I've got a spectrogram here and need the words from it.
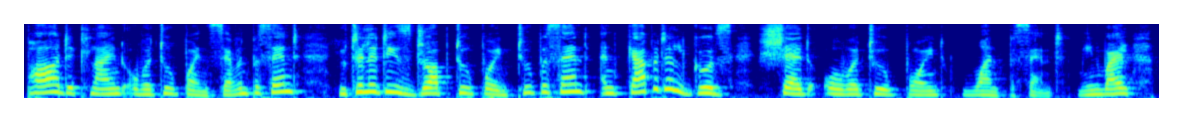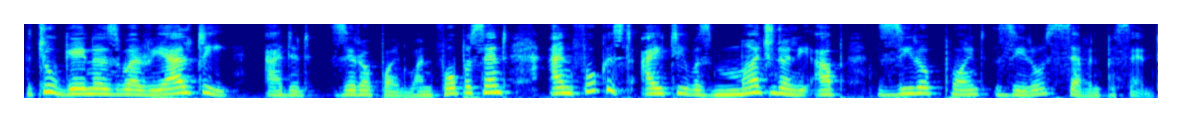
power declined over 2.7%, utilities dropped 2.2%, and capital goods shed over 2.1%. Meanwhile, the two gainers were realty added 0.14% and focused IT was marginally up 0.07%.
